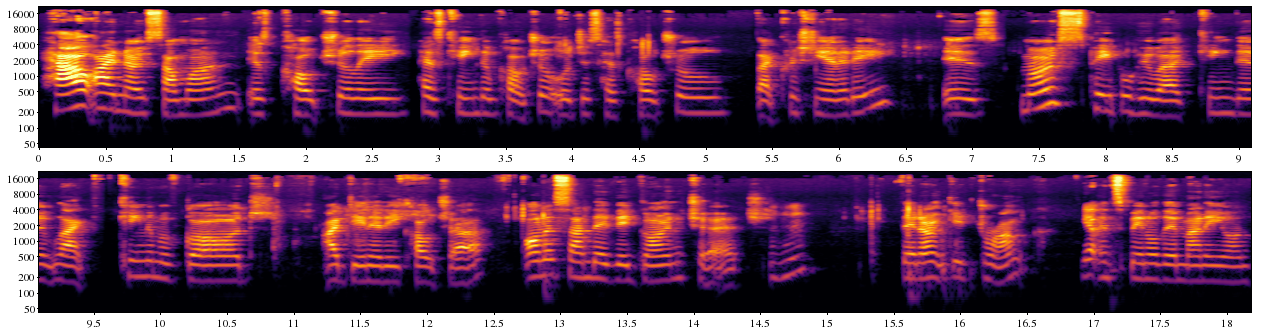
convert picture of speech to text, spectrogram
How I know someone is culturally has kingdom culture or just has cultural like Christianity is most people who are kingdom like kingdom of God identity culture on a Sunday they're going to church. Mhm. They don't get drunk Yep. and spend all their money on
